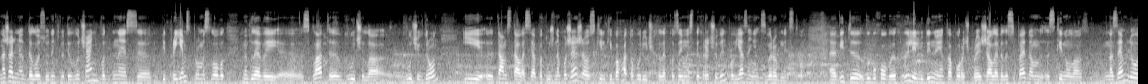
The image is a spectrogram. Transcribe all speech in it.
На, жаль, не вдалося уникнути влучань. В одне з е, підприємств промислових меблевий е, склад е, влучила, влучив дрон. І там сталася потужна пожежа, оскільки багато горючих і легкозаймистих речовин пов'язаних з виробництвом. Від вибухової хвилі людину, яка поруч проїжджала велосипедом, скинула на землю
